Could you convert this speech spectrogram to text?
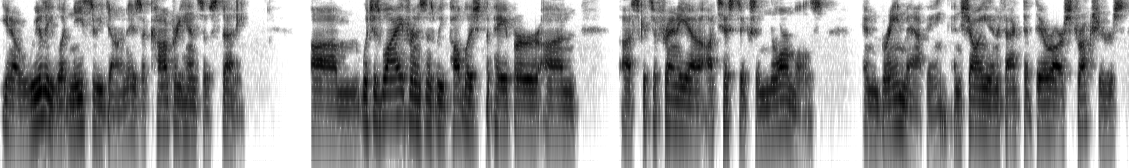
You know, really, what needs to be done is a comprehensive study um, which is why, for instance, we published the paper on uh, schizophrenia, autistics, and normals and brain mapping, and showing, in fact, that there are structures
